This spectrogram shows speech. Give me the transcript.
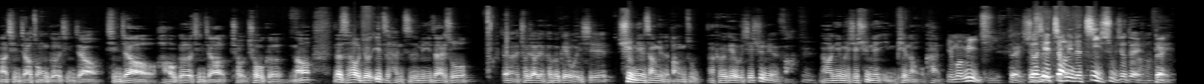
然后请教钟哥，请教请教豪哥，请教秋秋哥，然后那时候就一直很执迷在说。呃，邱教练可不可以给我一些训练上面的帮助？那可不可以给我一些训练法？嗯，然后你有没有一些训练影片让我看？有没有秘籍？对，需要一些教练的技术就对。对，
